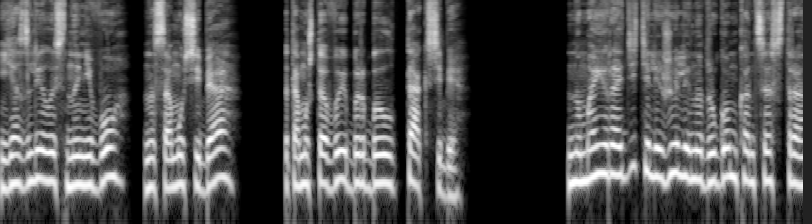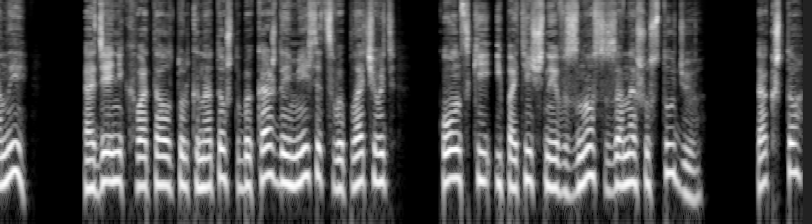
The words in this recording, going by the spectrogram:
Я злилась на него, на саму себя, потому что выбор был так себе. Но мои родители жили на другом конце страны, а денег хватало только на то, чтобы каждый месяц выплачивать конский ипотечный взнос за нашу студию. Так что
